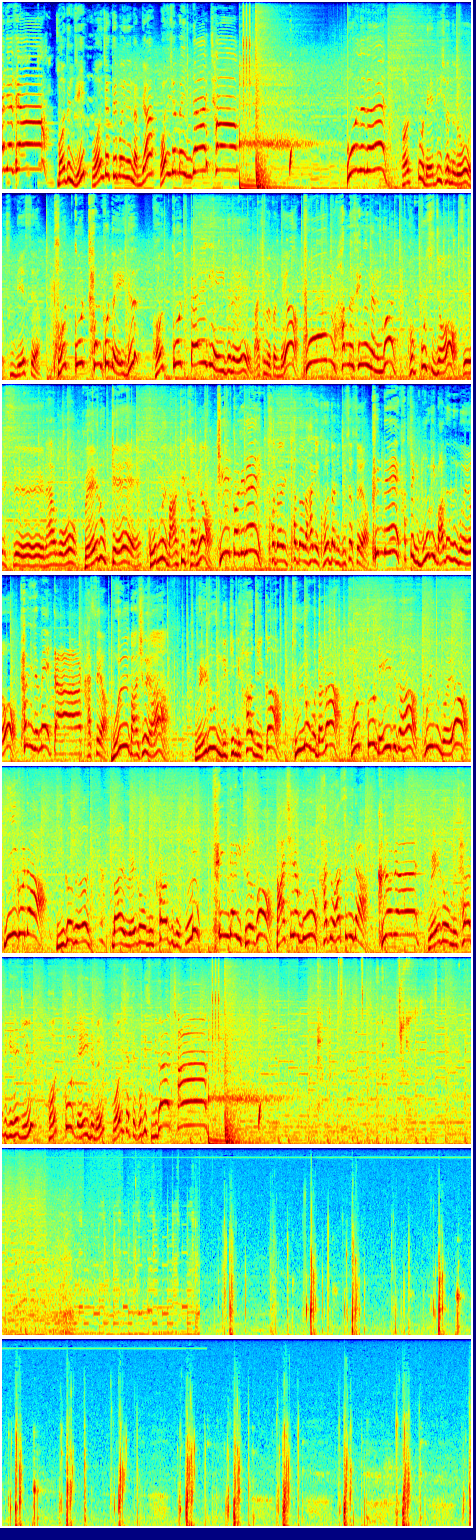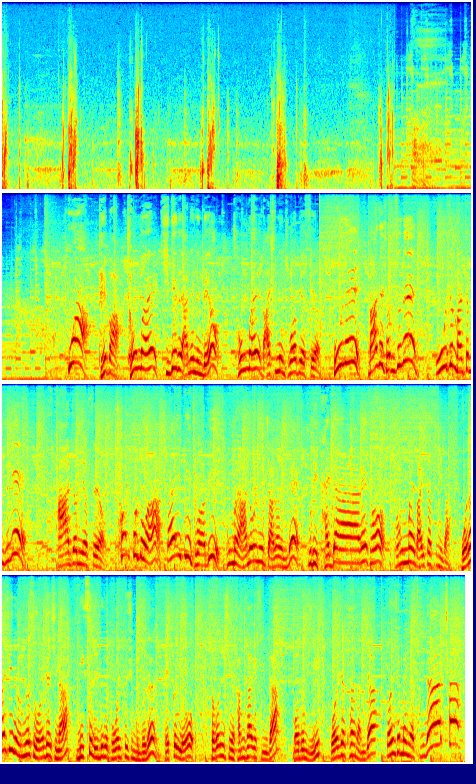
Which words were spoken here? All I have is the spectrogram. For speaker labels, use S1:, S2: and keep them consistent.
S1: 안녕하세요. 뭐든지 원샷 해보이는 남자 원샷맨입니다. 짠 오늘은 벚꽃 에디션으로 준비했어요. 벚꽃 청포도 에이드 벚꽃 딸기 에이드를 마셔볼 건데요. 봄 하면 생각나는 건 벚꽃이죠. 쓸쓸하고 외롭게 봄을 만끽하며 길거리를 터덜터덜하게 걸어다니고 있었어요. 근데 갑자기 목이 마르는 거예요. 편의점에 딱 갔어요. 뭘 마셔야 외로운 느낌이 사라질까? 둘러보다가 벚꽃 에이드가 보이는 거예요. 이거다! 이거면 나의 외로움이 사라지겠지? 생각이 들어서 마시려고 가져왔습니다. 그러면 외로움을 사라지게 해줄 벚꽃 에이드를 원샷 해 보겠습니다. 짠 와 대박. 정말 기대를 안 했는데요. 정말 맛있는 조합이었어요. 오늘 맛의 점수는 5점 만점 중에 4점이었어요. 청포도와 딸기의 조합이 정말 안 어울릴 줄 알았는데 둘이 달달해서 정말 맛있었습니다. 원하시는 음료수 원샷이나? 믹스 리뷰를 보고 싶으신 분들은 댓글로 적어주시면 감사하겠습니다. 뭐든지 원샷하는 남자 원샷맨이었습니다. 참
